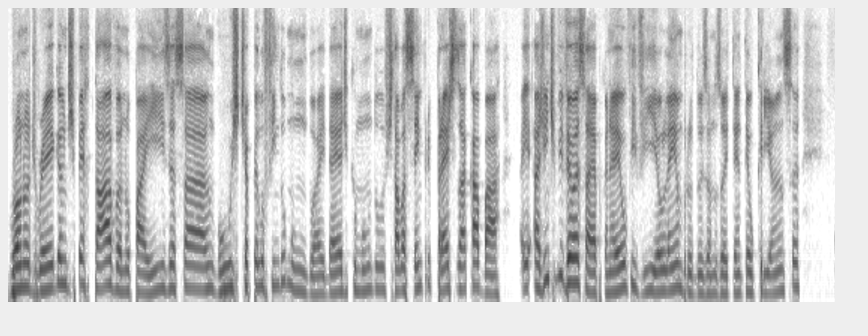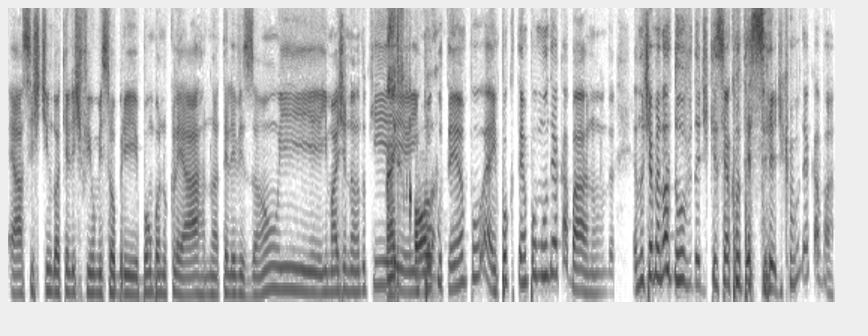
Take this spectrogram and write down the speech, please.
Ronald Reagan despertava no país essa angústia pelo fim do mundo, a ideia de que o mundo estava sempre prestes a acabar. A- A gente viveu essa época, né? Eu vivi, eu lembro dos anos 80, eu criança, é, assistindo aqueles filmes sobre bomba nuclear na televisão e imaginando que em pouco tempo, é, em pouco tempo o mundo ia acabar. Não- eu não tinha a menor dúvida de que isso ia acontecer, de que o mundo ia acabar.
